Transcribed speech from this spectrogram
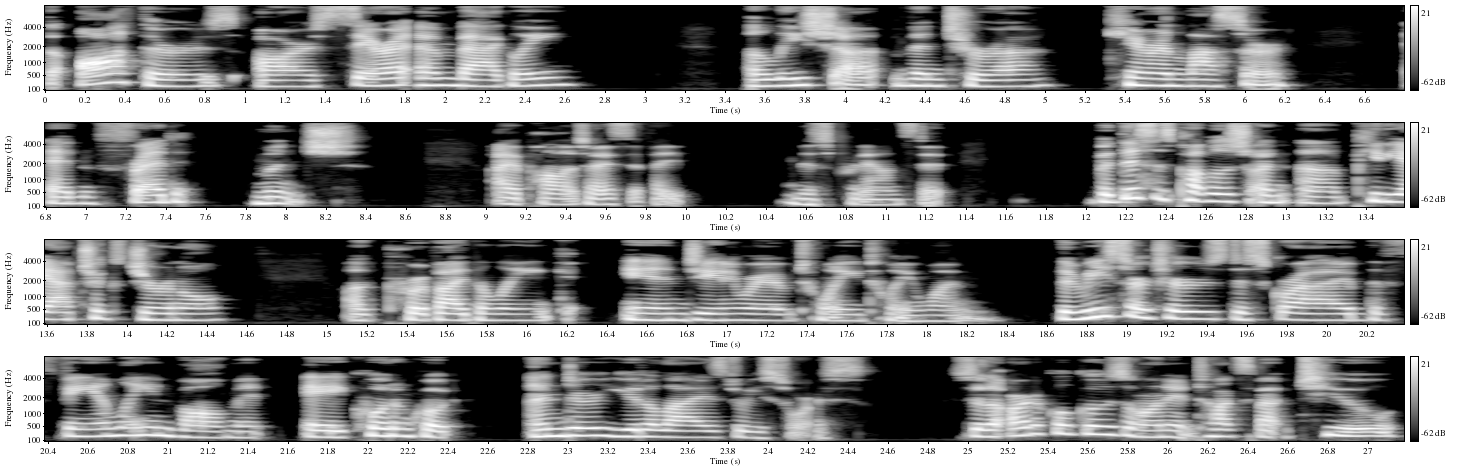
The authors are Sarah M. Bagley, Alicia Ventura, Karen Lasser, and Fred Muench. I apologize if I mispronounced it. But this is published on uh, Pediatrics Journal. I'll provide the link in January of 2021. The researchers describe the family involvement a quote unquote underutilized resource. So the article goes on and talks about two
